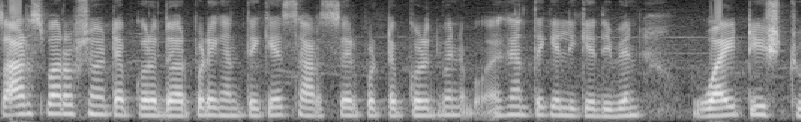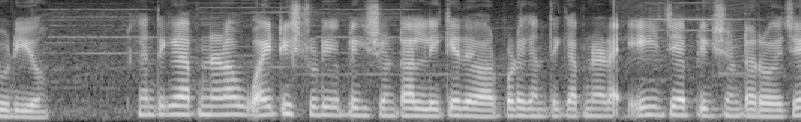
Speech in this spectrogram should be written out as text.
সার্চ বার অপশনে ট্যাপ করে দেওয়ার পর এখান থেকে সার্চের উপর ট্যাপ করে দিবেন এবং এখান থেকে লিখে দিবেন ওয়াইটি স্টুডিও এখান থেকে আপনারা ওয়াইটি স্টুডিও অ্যাপ্লিকেশনটা লিখে দেওয়ার পর এখান থেকে আপনারা এই যে অ্যাপ্লিকেশনটা রয়েছে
